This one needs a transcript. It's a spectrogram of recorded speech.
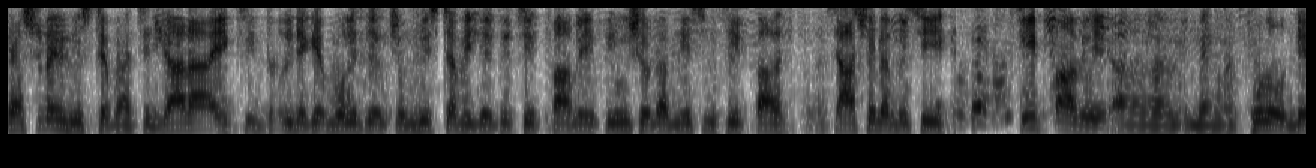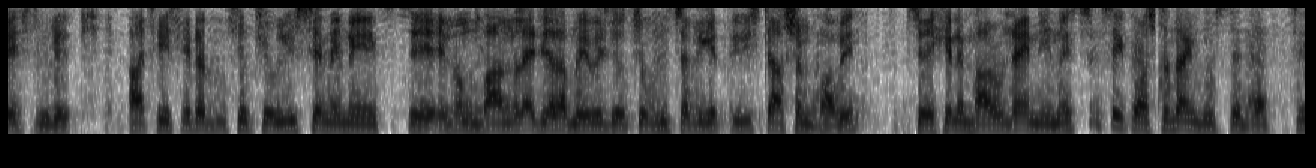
কষ্টটা আমি বুঝতে পারছি। যারা এক্সিট পোল দেখে বলেছিল চব্বিশটা বিজেপি সিট পাবে তিনশোটা বেশি সিট পাবে চারশোটা বেশি সিট পাবে আহ, পুরো দেশ জুড়ে। আজকে সেটা দুশো চল্লিশে নেমে এসছে এবং বাংলায় যারা ভেবেছিল চব্বিশটা থেকে তিরিশটা আসন পাবে সেখানে বারোটায় নেমে এসছে। সেই কষ্টটা আমি বুঝতে পারছি।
